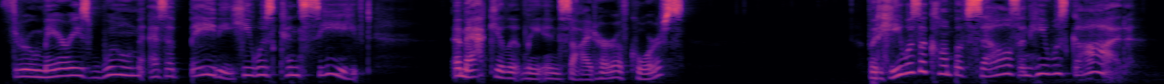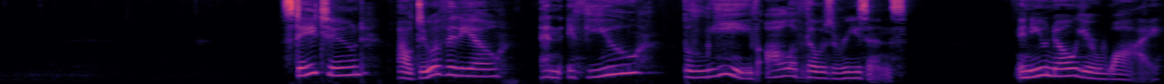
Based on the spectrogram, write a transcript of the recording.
through Mary's womb as a baby. He was conceived immaculately inside her, of course. But he was a clump of cells and he was God. Stay tuned. I'll do a video. And if you believe all of those reasons and you know your why,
